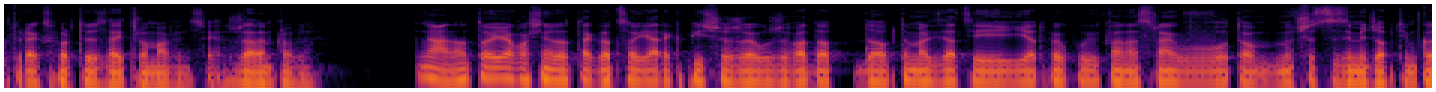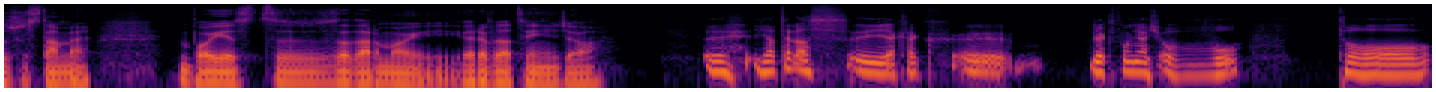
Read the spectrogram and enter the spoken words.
który eksportuję z Lightrooma, więc wiesz, żaden problem. No, no to ja właśnie do tego, co Jarek pisze, że używa do, do optymalizacji JPEG publikowane na stronach www, to my wszyscy z ImageOptim korzystamy bo jest za darmo i rewelacyjnie działa. Y, ja teraz, y, jak tak, jak wspomniałeś o WW, to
